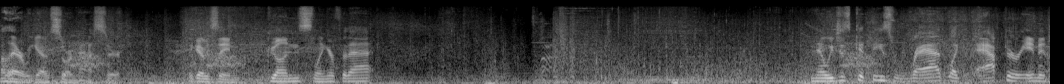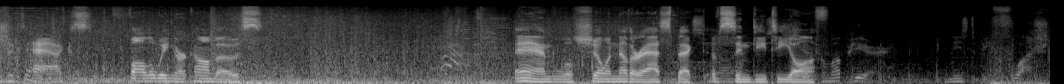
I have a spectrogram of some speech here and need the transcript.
Oh, there we go, Swordmaster. I think I was saying Gunslinger for that. Now we just get these rad, like, after image attacks following our combos. And we'll show another aspect of Sin DT off. Up here, it needs to be flushed.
